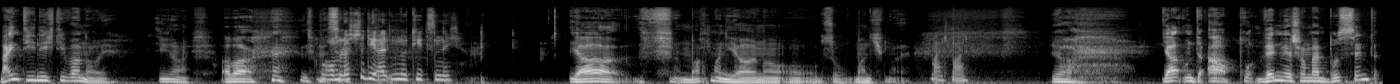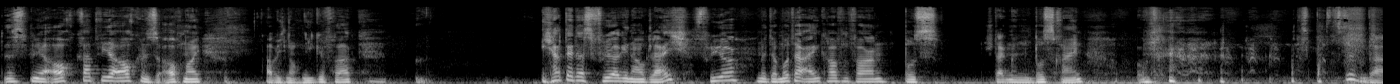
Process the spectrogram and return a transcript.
Nein, die nicht, die war neu. Die neu. Aber Warum löscht du die alten Notizen nicht? ja, macht man ja immer so manchmal. Manchmal. Ja. Ja, und ah, wenn wir schon beim Bus sind, das ist mir auch gerade wieder auch, das ist auch neu, habe ich noch nie gefragt. Ich hatte das früher genau gleich. Früher mit der Mutter einkaufen fahren, Bus. Steigen wir in den Bus rein. Und was machst du denn da?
